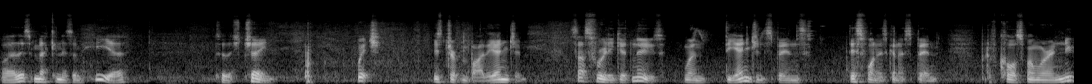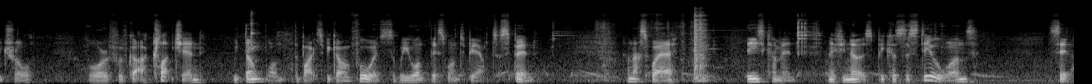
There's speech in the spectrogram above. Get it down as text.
by this mechanism here to this chain, which is driven by the engine. So that's really good news. When the engine spins, this one is going to spin. But of course, when we're in neutral, or if we've got a clutch in, we don't want the bike to be going forward, so we want this one to be able to spin. And that's where these come in. And if you notice, because the steel ones sit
